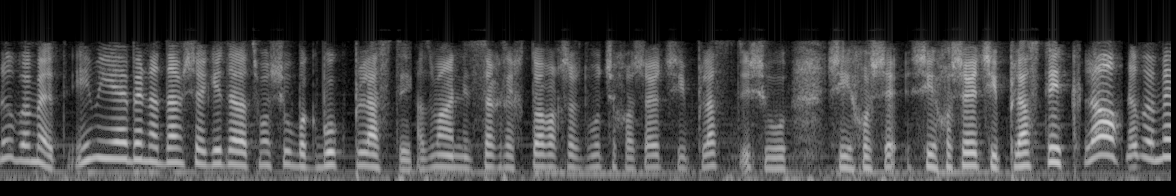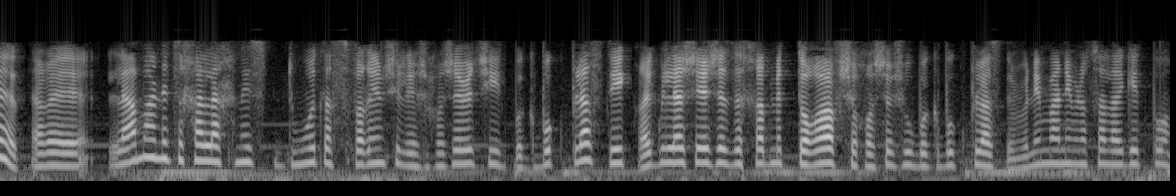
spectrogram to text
נו באמת, אם יהיה בן אדם שיגיד על עצמו שהוא בקבוק פלסטיק, אז מה, אני צריך לכתוב עכשיו דמות שחושבת שהיא פלסטיק, שהוא, שהיא, חושב, שהיא חושבת שהיא פלסטיק? לא, נו באמת. הרי למה אני צריכה להכניס דמות לספרים שלי שחושבת שהיא בקבוק פלסטיק רק בגלל שיש איזה אחד מטורף שחושב שהוא בקבוק פלסטיק? אתם מבינים מה אני מנסה להגיד פה?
